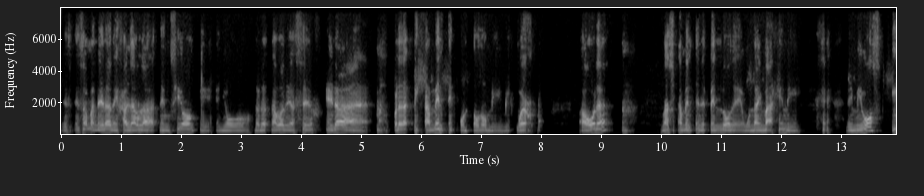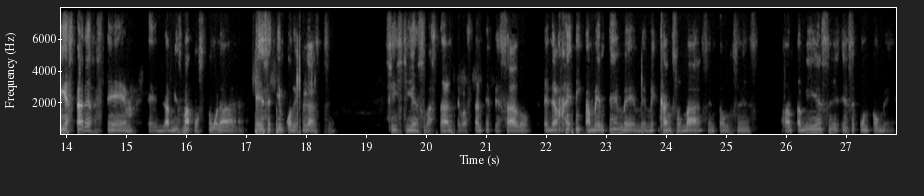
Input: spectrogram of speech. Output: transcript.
esa manera de jalar la atención que yo trataba de hacer era prácticamente con todo mi, mi cuerpo. Ahora básicamente dependo de una imagen y, mi voz y estar este, en la misma postura ese tiempo de clase, sí, sí es bastante, bastante pesado. Energéticamente me, me, canso más, entonces a, mí ese, ese punto me...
